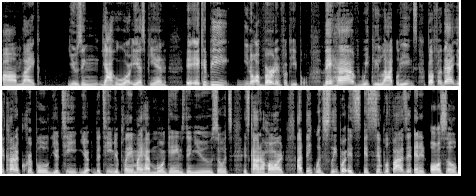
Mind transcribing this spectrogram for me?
um, like using Yahoo or ESPN, it, it could be you know a burden for people. They have weekly lock leagues, but for that you're kind of crippled. Your team, your the team you're playing might have more games than you, so it's it's kind of hard. I think with sleeper, it's it simplifies it and it also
